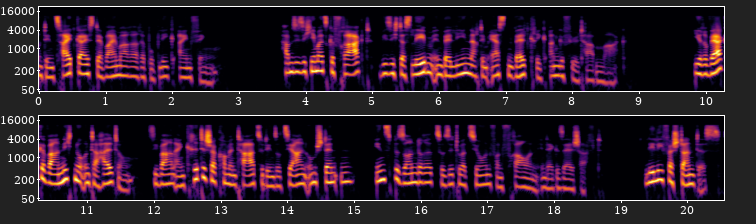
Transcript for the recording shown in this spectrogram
und den Zeitgeist der Weimarer Republik einfingen. Haben Sie sich jemals gefragt, wie sich das Leben in Berlin nach dem Ersten Weltkrieg angefühlt haben mag? Ihre Werke waren nicht nur Unterhaltung, sie waren ein kritischer Kommentar zu den sozialen Umständen, insbesondere zur Situation von Frauen in der Gesellschaft. Lilly verstand es,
